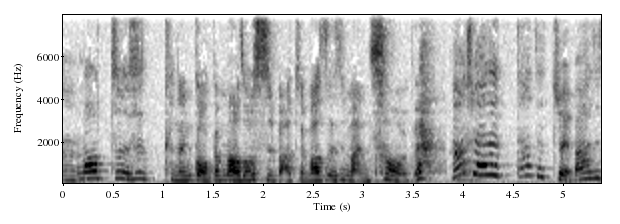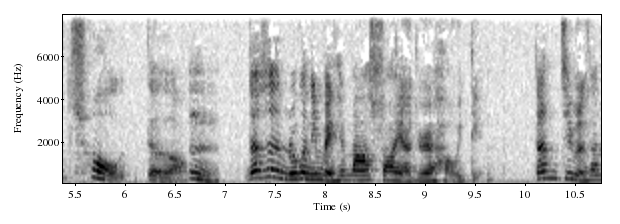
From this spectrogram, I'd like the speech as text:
嗯，猫真的是，可能狗跟猫都是吧，嘴巴真的是蛮臭的。它的嘴巴是臭的哦。嗯，但是如果你每天帮它刷牙，就会好一点。但基本上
